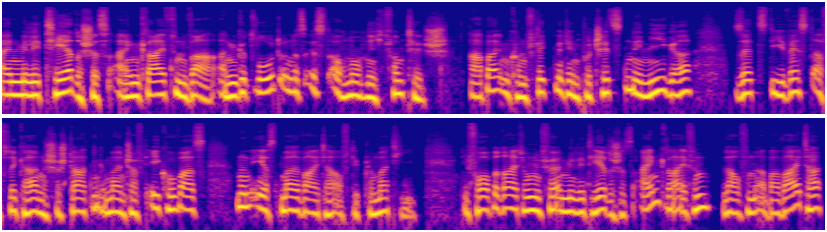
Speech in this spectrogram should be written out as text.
Ein militärisches Eingreifen war angedroht und es ist auch noch nicht vom Tisch. Aber im Konflikt mit den Putschisten in Niger setzt die westafrikanische Staatengemeinschaft ECOWAS nun erstmal weiter auf Diplomatie. Die Vorbereitungen für ein militärisches Eingreifen laufen aber weiter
